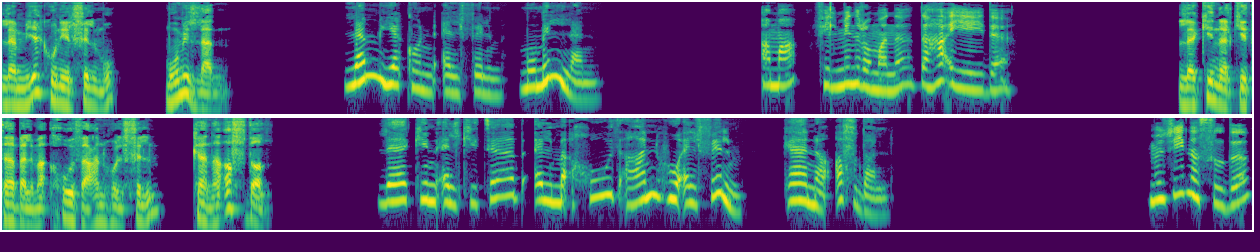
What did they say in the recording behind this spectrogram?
لم يكن الفيلم مملا لم يكن الفيلم مملا Ama filmin romanı daha iyiydi. لكن الكتاب المأخوذ عنه الفيلم كان أفضل لكن الكتاب المأخوذ عنه الفيلم كان أفضل Müziği nasıldı?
